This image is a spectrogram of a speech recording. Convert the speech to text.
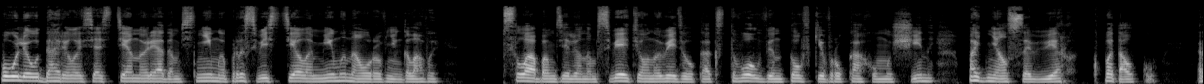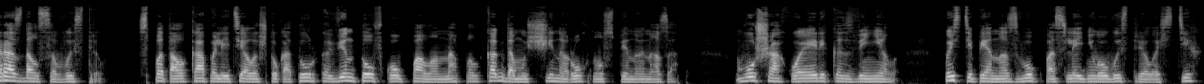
Пуля ударилась о стену рядом с ним и просвистела мимо на уровне головы. В слабом зеленом свете он увидел, как ствол винтовки в руках у мужчины поднялся вверх к потолку. Раздался выстрел. С потолка полетела штукатурка, винтовка упала на пол, когда мужчина рухнул спиной назад. В ушах у Эрика звенело. Постепенно звук последнего выстрела стих.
